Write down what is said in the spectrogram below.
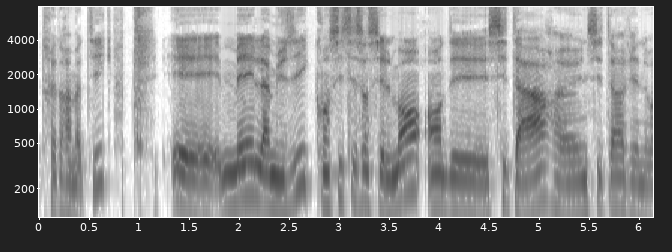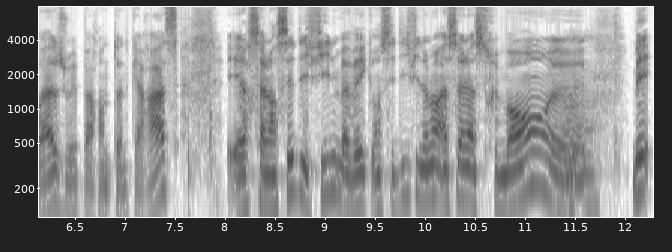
très dramatique. Et, mais la musique consiste essentiellement en des sitars, une sitar viennoise jouée par Anton Karas. Et alors ça lançait des films avec, on s'est dit finalement, un seul instrument. euh, Mhm. Mais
